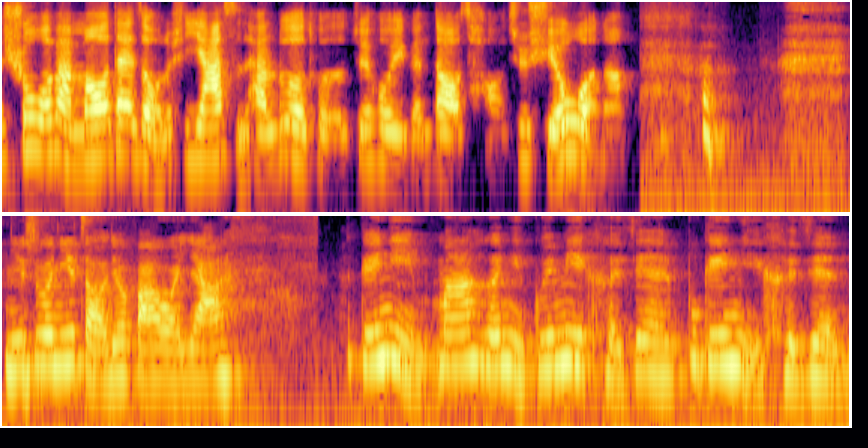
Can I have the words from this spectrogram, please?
说我把猫带走了，是压死他骆驼的最后一根稻草，就是学我呢。你说你早就把我压死，给你妈和你闺蜜可见，不给你可见，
